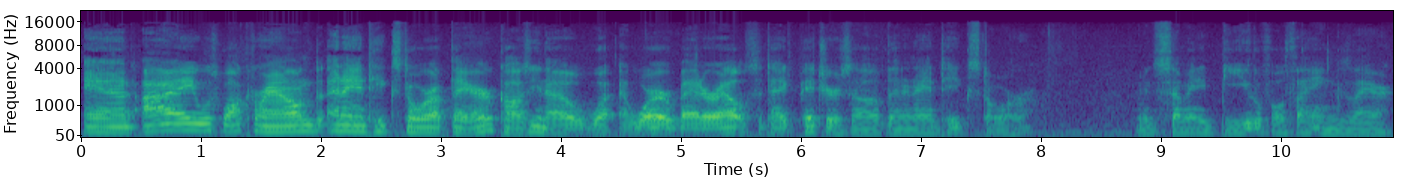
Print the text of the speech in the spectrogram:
And I was walking around an antique store up there because, you know, what where better else to take pictures of than an antique store? I mean, so many beautiful things there.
